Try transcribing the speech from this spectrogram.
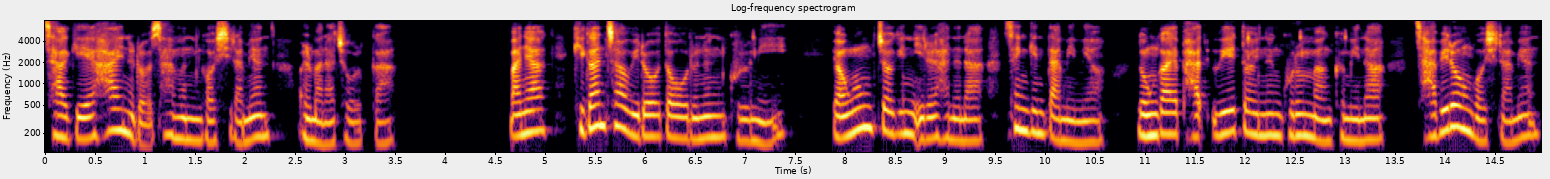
자기의 하인으로 삼은 것이라면 얼마나 좋을까. 만약 기관차 위로 떠오르는 구름이 영웅적인 일을 하느라 생긴 땀이며 농가의 밭 위에 떠 있는 구름만큼이나 자비로운 것이라면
